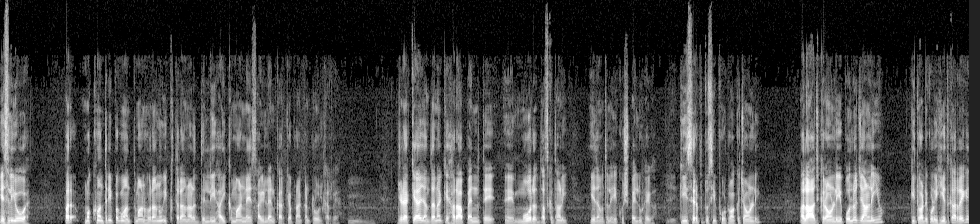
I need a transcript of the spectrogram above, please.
ਇਸ ਲਈ ਉਹ ਹੈ। ਪਰ ਮੁੱਖ ਮੰਤਰੀ ਭਗਵੰਤ ਮਾਨ ਹੋਰਾਂ ਨੂੰ ਇੱਕ ਤਰ੍ਹਾਂ ਨਾਲ ਦਿੱਲੀ ਹਾਈ ਕਮਾਂਡ ਨੇ ਸਾਈਡਲਾਈਨ ਕਰਕੇ ਆਪਣਾ ਕੰਟਰੋਲ ਕਰ ਰਿਹਾ ਜਿਹੜਾ ਕਿਹਾ ਜਾਂਦਾ ਨਾ ਕਿ ਹਰਾ ਪੈਨ ਤੇ ਮੋਹਰ ਦਸਖਤਾਂ ਵਾਲੀ ਇਹਦਾ ਮਤਲਬ ਇਹ ਕੁਝ ਪਹਿਲੂ ਹੈਗਾ। ਕੀ ਸਿਰਫ ਤੁਸੀਂ ਫੋਟੋਆਂ ਖਿਚਾਉਣ ਲਈ ਇਲਾਜ ਕਰਾਉਣ ਲਈ ਅਪੋਲੋ ਜਾਣ ਲਈ ਹੋ? ਕੀ ਤੁਹਾਡੇ ਕੋਲ ਇਹੀ ਅਧਿਕਾਰ ਰਹੇਗੇ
